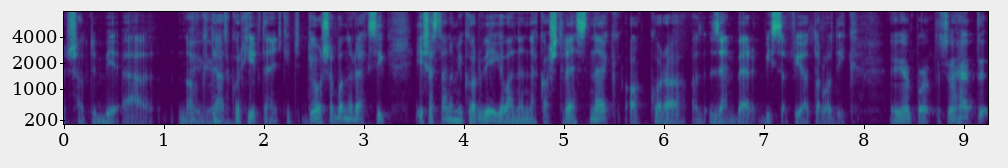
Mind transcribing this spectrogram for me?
stb. állnak. Igen. Tehát akkor hirtelen egy kicsit gyorsabban öregszik, és aztán amikor vége van ennek a stressznek, akkor az ember visszafiatalodik. Igen, pontosan. Hát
